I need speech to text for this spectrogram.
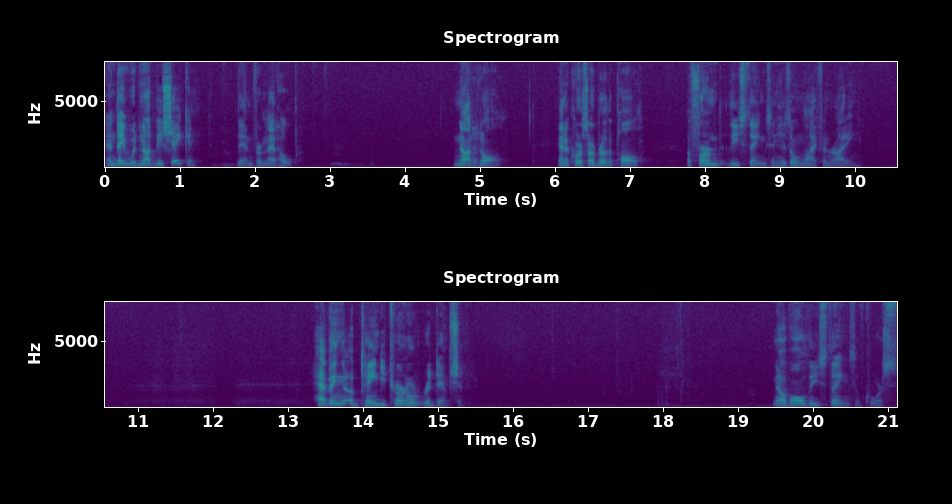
And they would not be shaken then from that hope. Not at all. And of course, our brother Paul affirmed these things in his own life and writing. Having obtained eternal redemption. Now, of all these things, of course,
